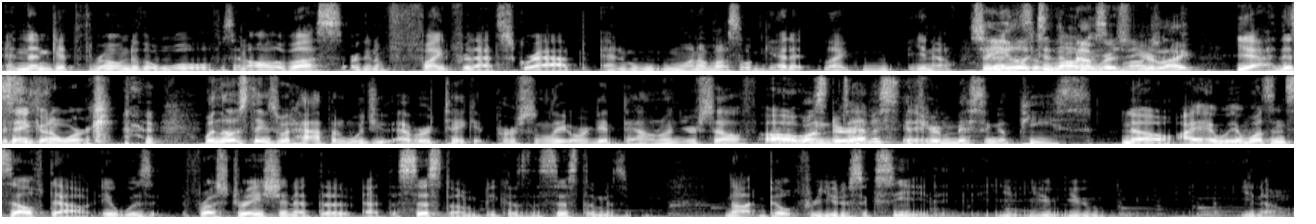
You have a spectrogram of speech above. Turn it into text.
and then get thrown to the wolves and all of us are going to fight for that scrap and one of us will get it like you know so you looked at the numbers and you're like yeah, this, this ain't going to work. when those things would happen, would you ever take it personally or get down on yourself or oh, wonder if you're missing a piece? No, I, it, it wasn't self-doubt. It was frustration at the at the system because the system is not built for you to succeed. You you you, you know,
